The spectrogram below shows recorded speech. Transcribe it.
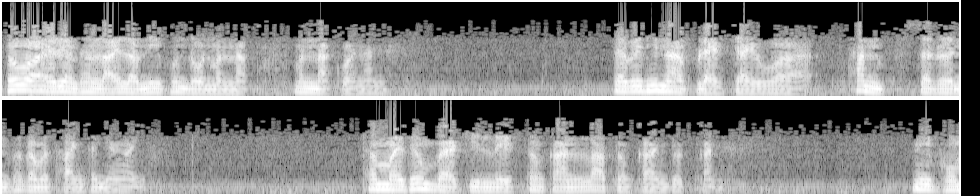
เพราะว่าไอ้เรื่องท่านหลายเหล่านี้พุ่นโดนมันหนัก มันหนักกว่านั้น แต่เวที่น่าแปลกใจว่าท่านเสริญพระกรรมฐานกันยังไง ทำไมถึงแบกกิเลสต้องการลาบต้องการยศกัน นี่ผม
